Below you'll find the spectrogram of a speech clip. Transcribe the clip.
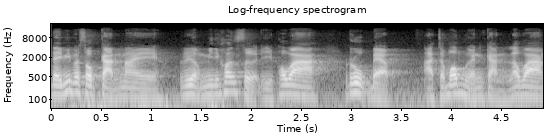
ได้มีประสบการณ์ใหม่เรื่องมินิคอนเสิร์ตอีกเพราะว่ารูปแบบอาจจะบ่เหมือนกัน ระหว่าง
